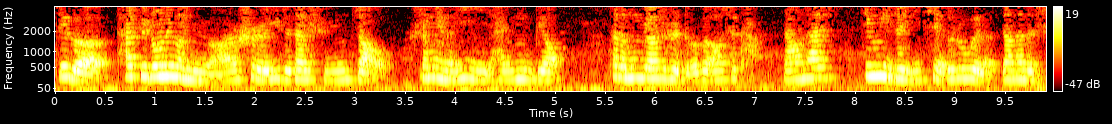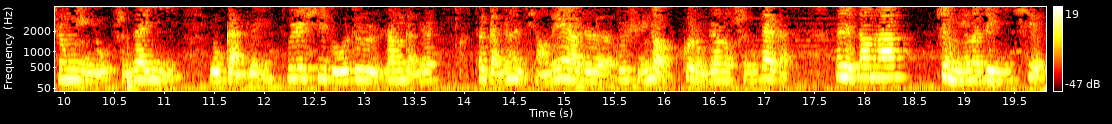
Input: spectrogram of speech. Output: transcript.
这个他剧中那个女儿是一直在寻找生命的意义还有目标，她的目标就是得个奥斯卡，然后她经历这一切都是为了让她的生命有存在意义，有感觉，不是吸毒就是让人感觉他感觉很强烈啊之类的，就是寻找各种各样的存在感。但是当他证明了这一切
